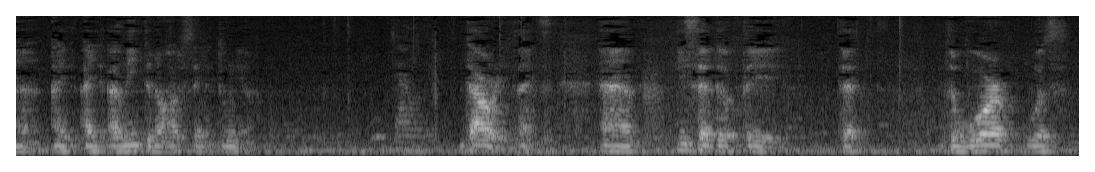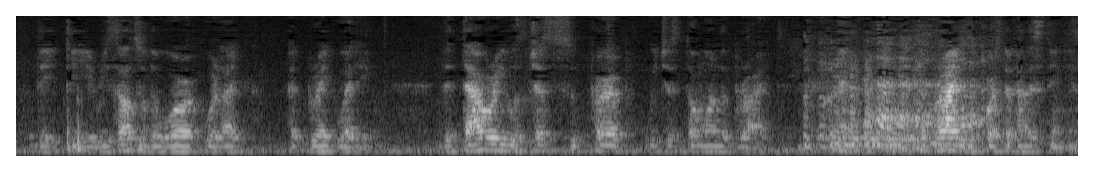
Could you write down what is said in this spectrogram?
uh, I, I, I'll need to know how to say Netunia. Dowry, thanks. Um, he said that the, that the war was, the, the results of the war were like a great wedding. The dowry was just superb, we just don't want the bride. and the bride is, of course, the Palestinians.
